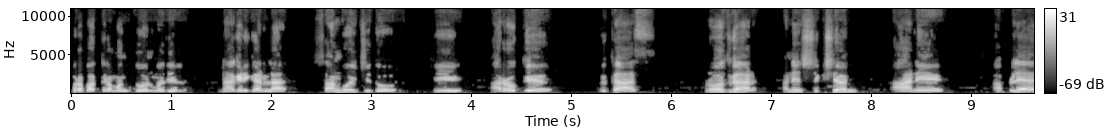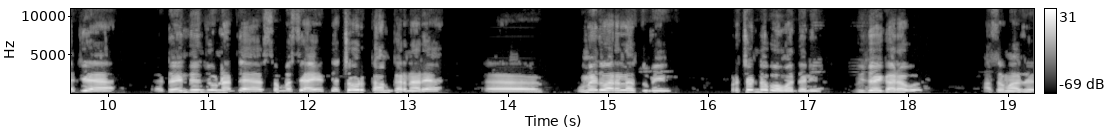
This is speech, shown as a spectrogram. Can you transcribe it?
प्रभाग क्रमांक दोन मधील नागरिकांना सांगू इच्छितो की आरोग्य विकास रोजगार आणि शिक्षण आणि आपल्या ज्या दैनंदिन जीवनातल्या समस्या आहेत त्याच्यावर काम करणाऱ्या उमेदवाराला तुम्ही प्रचंड बहुमताने विजय करावं असं माझं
